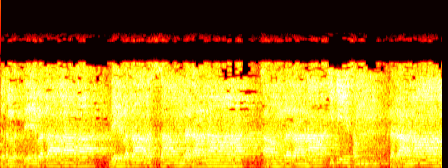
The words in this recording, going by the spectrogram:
दधुर्देवताः देवताः साम्बराणाः इति संरराणाः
